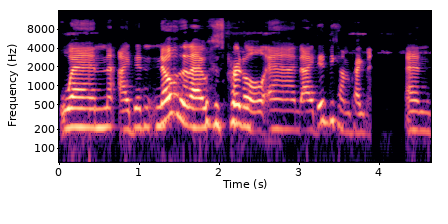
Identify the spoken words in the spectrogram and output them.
when I didn't know that I was fertile, and I did become pregnant and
